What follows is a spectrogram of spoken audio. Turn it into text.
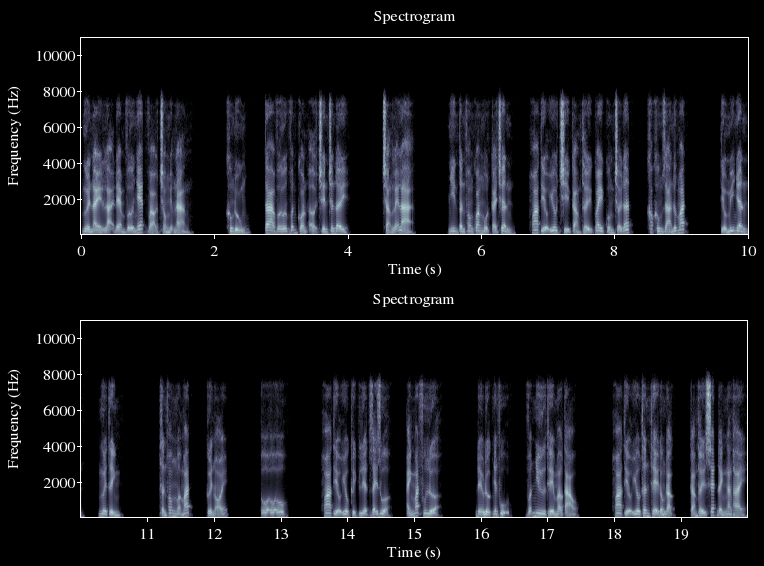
người này lại đem vớ nhét vào trong miệng nàng. Không đúng, ta vớ vẫn còn ở trên chân đây. Chẳng lẽ là? Nhìn tần phong quang một cái chân, hoa tiểu yêu chỉ cảm thấy quay cuồng trời đất, khóc không ra nước mắt. Tiểu mỹ nhân, ngươi tỉnh. Thần phong mở mắt, cười nói. Ô ô ô. Hoa tiểu yêu kịch liệt dãy rụa ánh mắt phun lửa. Đều được nhân phụ, vẫn như thế mao táo. Hoa tiểu yêu thân thể đông đặc, cảm thấy xét đánh ngang hai,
